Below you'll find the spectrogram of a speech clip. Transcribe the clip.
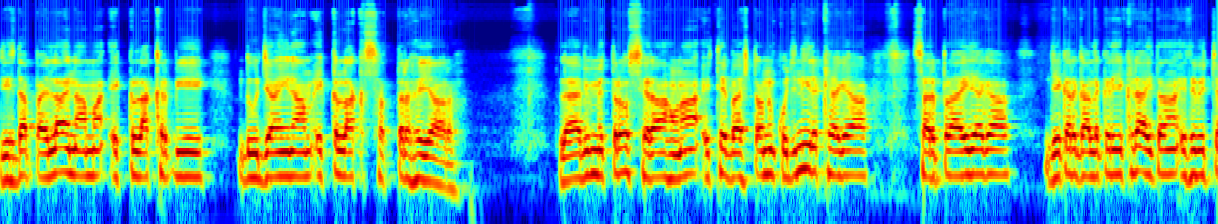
ਜਿਸ ਦਾ ਪਹਿਲਾ ਇਨਾਮ ਆ 1 ਲੱਖ ਰੁਪਏ ਦੂਜਾ ਇਨਾਮ 1 ਲੱਖ 70 ਹਜ਼ਾਰ। ਲੈ ਵੀ ਮਿੱਤਰੋ, ਸਿਰਾ ਹੋਣਾ, ਇੱਥੇ ਬੈਸਟਾਂ ਨੂੰ ਕੁਝ ਨਹੀਂ ਰੱਖਿਆ ਗਿਆ ਸਰਪ੍ਰਾਈਜ਼ ਹੈਗਾ। ਜੇਕਰ ਗੱਲ ਕਰੀਏ ਖਿਡਾਈ ਤਾਂ ਇਸ ਵਿੱਚ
